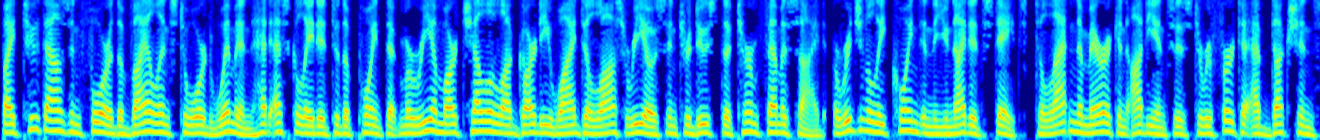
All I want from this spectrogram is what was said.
By 2004 the violence toward women had escalated to the point that Maria Marcela Lagarde y de los Rios introduced the term femicide, originally coined in the United States, to Latin American audiences to refer to abductions,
